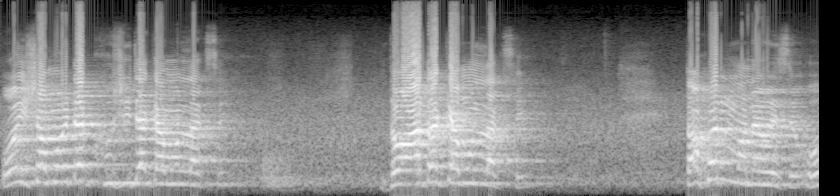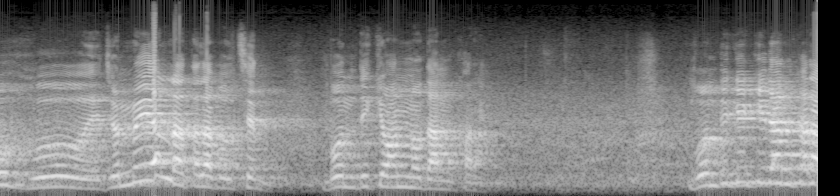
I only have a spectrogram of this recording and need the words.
ওই সময়টা খুশিটা কেমন লাগছে? দোয়াটা কেমন লাগছে? তখন মনে হয়েছে ও হো এজন্যই আল্লাহ তালা বলছেন, বন্দিকে অন্ন দান করা। বন্দিকে কি দান করা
